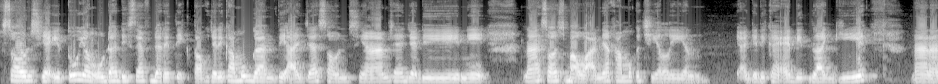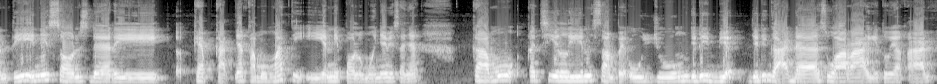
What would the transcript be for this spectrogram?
soundsnya itu yang udah di save dari TikTok. Jadi kamu ganti aja soundsnya misalnya jadi ini. Nah sounds bawaannya kamu kecilin. Ya jadi kayak edit lagi. Nah nanti ini sounds dari eh, CapCutnya kamu matiin nih volumenya misalnya kamu kecilin sampai ujung jadi biar jadi nggak ada suara gitu ya kan.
